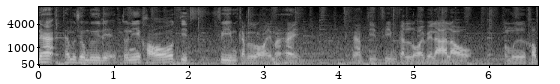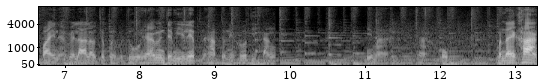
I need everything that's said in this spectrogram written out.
นะฮะท่านผู้ชมดูดิตัวนี้เขาติดฟิล์มกันรอยมาให้นะครับติดฟิล์มกันรอยเวลาเรา เอามือเข้าไปเนี่ยเวลาเราจะเปิดประตูนะมันจะมีเล็บนะครับ ตัวนี้เขาก็ติดตั้งนี่มานะครบบันไดข้าง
